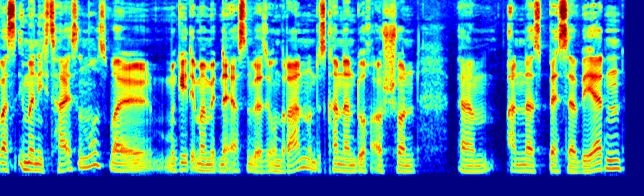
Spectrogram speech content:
was immer nichts heißen muss, weil man geht immer mit einer ersten Version ran und es kann dann durchaus schon ähm, anders besser werden.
